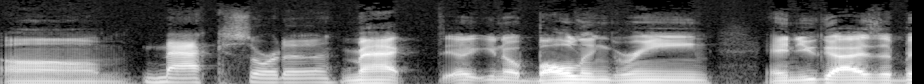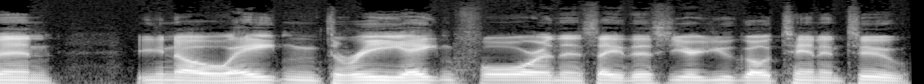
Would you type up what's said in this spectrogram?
um, Mac sort of. Mac, uh, you know, Bowling Green, and you guys have been, you know, eight and three, eight and four, and then say this year you go ten and two,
